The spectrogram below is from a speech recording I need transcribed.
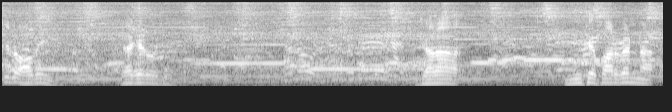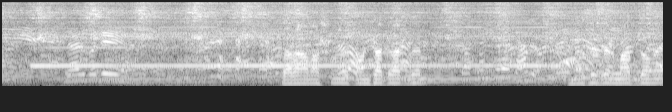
কিলো হবেই ব্যাগের ওজন। যারা নিতে পারবেন না তারা আমার সঙ্গে কন্ট্যাক্ট রাখবেন মেসেজের মাধ্যমে।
